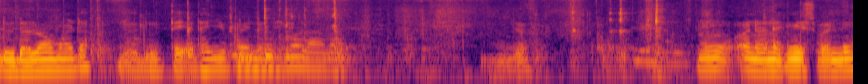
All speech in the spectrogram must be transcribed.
દૂધ હલવા માટે. દૂધ તૈયાર થઈ ગયું ફાઈનલ જો. હું અને બંને.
